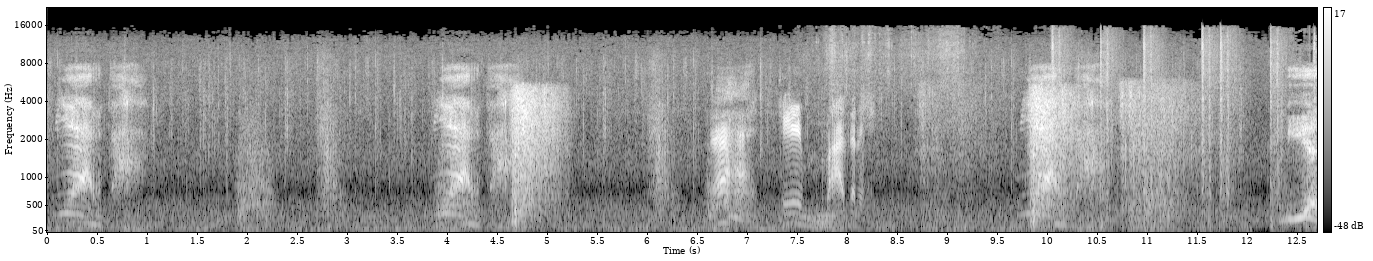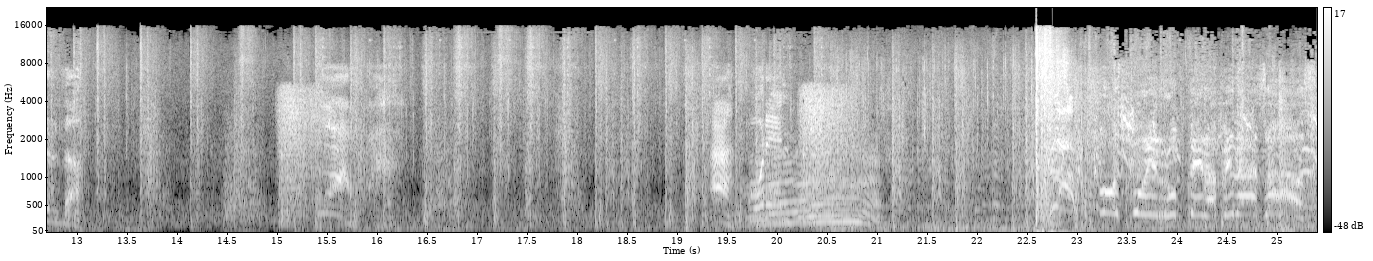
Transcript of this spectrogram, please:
¡Mierda! ¡Mierda! ¡Ah, qué madre! ¡Mierda! ¡Mierda! ¡Mierda! ¡Ah, por él! ¡Os voy romper a pedazos!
